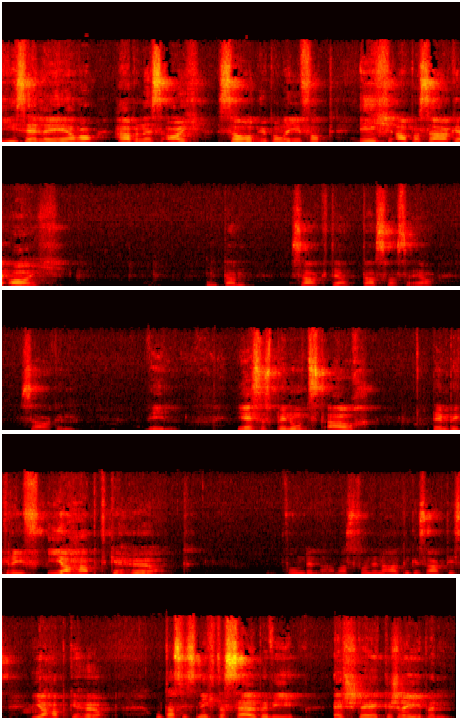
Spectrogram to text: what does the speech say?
diese Lehrer haben es euch so überliefert, ich aber sage euch. Und dann sagt er das, was er sagen will. Jesus benutzt auch den Begriff, ihr habt gehört, von den, was von den Alten gesagt ist, ihr habt gehört. Und das ist nicht dasselbe wie es steht geschrieben.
